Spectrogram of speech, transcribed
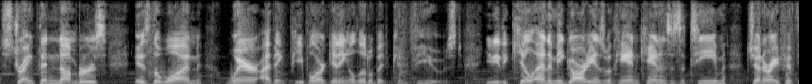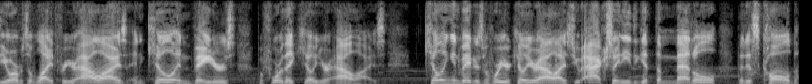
Strength in numbers is the one where I think people are getting a little bit confused. You need to kill enemy guardians with hand cannons as a team, generate 50 orbs of light for your allies, and kill invaders before they kill your allies. Killing invaders before you kill your allies, you actually need to get the medal that is called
